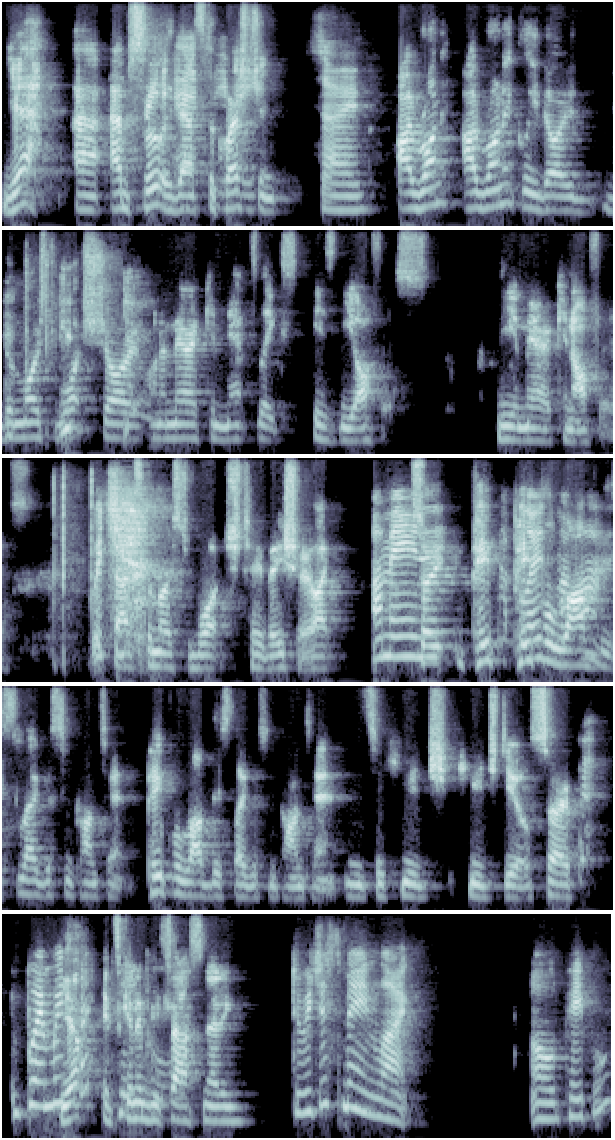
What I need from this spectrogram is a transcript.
yeah, uh, absolutely. That's the question. So, Ironic, ironically, though, the most watched show on American Netflix is The Office, The American Office. which That's the most watched TV show. Like, I mean, so pe- people love mind. this legacy content. People love this legacy content, and it's a huge, huge deal. So, when we yeah, it's going to be fascinating. Do we just mean like old people?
